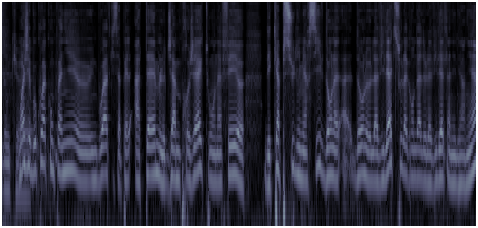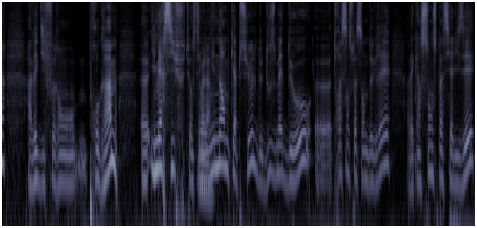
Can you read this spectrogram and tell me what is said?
Donc, Moi, euh, j'ai beaucoup accompagné euh, une boîte qui s'appelle Athème, le Jam Project, où on a fait euh, des capsules immersives dans la, dans le- la Villette, sous la Grande de la Villette l'année dernière, avec différents programmes immersifs. Tu vois, C'était Voilà. une énorme capsule de 12 mètres de haut, euh, 360 degrés, avec un son spatialisé,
